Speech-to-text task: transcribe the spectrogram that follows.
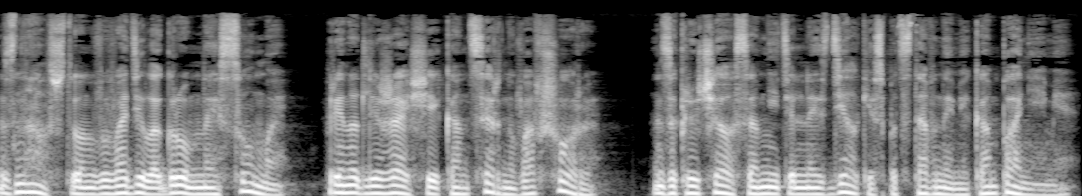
Знал, что он выводил огромные суммы, принадлежащие концерну в офшоры, заключал сомнительные сделки с подставными компаниями.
